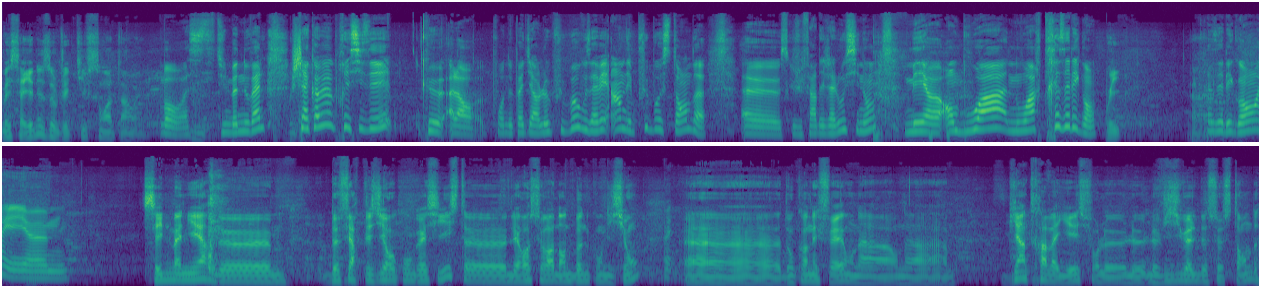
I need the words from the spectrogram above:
mais ça y est, nos objectifs sont atteints. Bon, mm. c'est une bonne nouvelle. Je tiens quand même à préciser que, alors, pour ne pas dire le plus beau, vous avez un des plus beaux stands, parce que je vais faire des jaloux sinon, mais en bois noir très élégant. Oui. Très élégant et. Euh, C'est une manière de, de, faire plaisir aux congressistes, euh, de les recevoir dans de bonnes conditions. Euh, donc en effet, on a, on a bien travaillé sur le, visuel de ce stand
